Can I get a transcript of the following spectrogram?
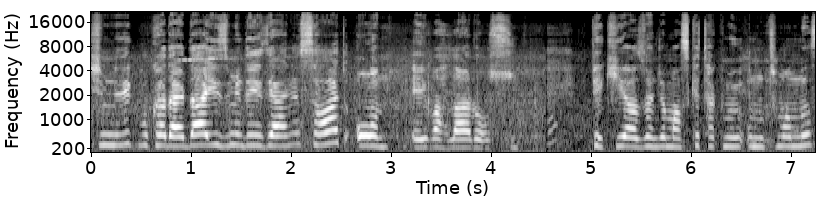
Şimdilik bu kadar. Daha İzmir'deyiz yani. Saat 10. Eyvahlar olsun. Peki az önce maske takmayı unutmamız.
